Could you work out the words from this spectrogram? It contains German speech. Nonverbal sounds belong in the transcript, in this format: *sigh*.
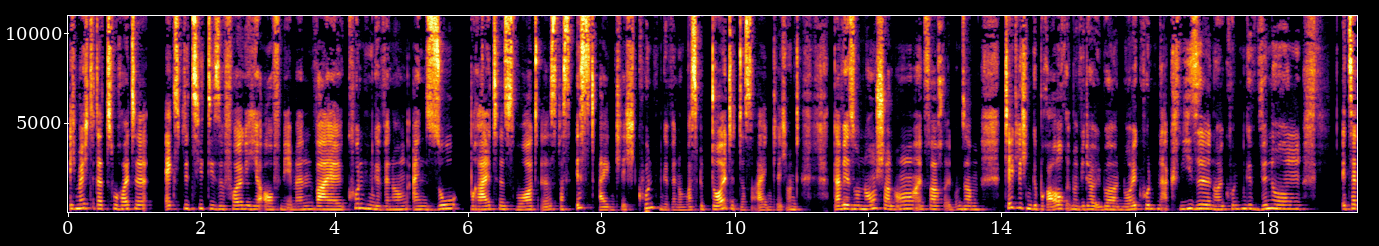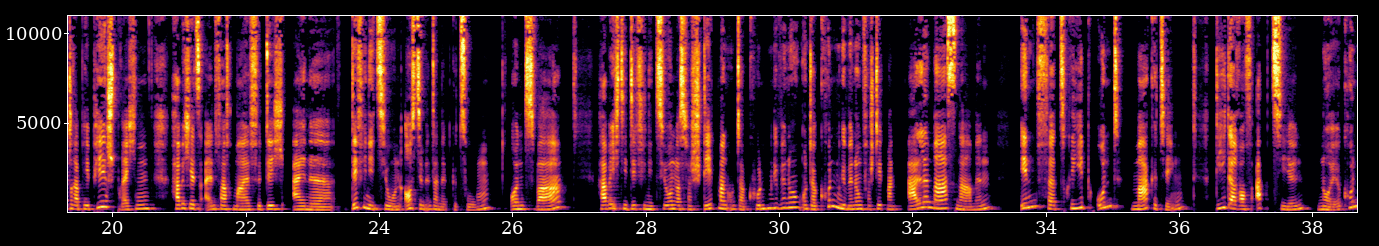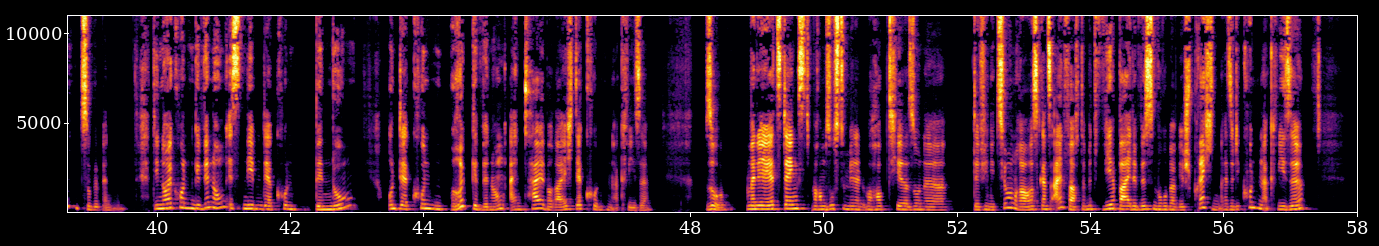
ich möchte dazu heute explizit diese Folge hier aufnehmen, weil Kundengewinnung ein so breites Wort ist. Was ist eigentlich Kundengewinnung? Was bedeutet das eigentlich? Und da wir so nonchalant einfach in unserem täglichen Gebrauch immer wieder über Neukundenakquise, Neukundengewinnung etc. pp sprechen, habe ich jetzt einfach mal für dich eine Definition aus dem Internet gezogen. Und zwar habe ich die Definition, was versteht man unter Kundengewinnung? Unter Kundengewinnung versteht man alle Maßnahmen in Vertrieb und Marketing, die darauf abzielen, neue Kunden zu gewinnen. Die Neukundengewinnung ist neben der Kundenbindung und der Kundenrückgewinnung ein Teilbereich der Kundenakquise. So, wenn du jetzt denkst, warum suchst du mir denn überhaupt hier so eine Definition raus. Ganz einfach, damit wir beide wissen, worüber wir sprechen. Also die Kundenakquise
